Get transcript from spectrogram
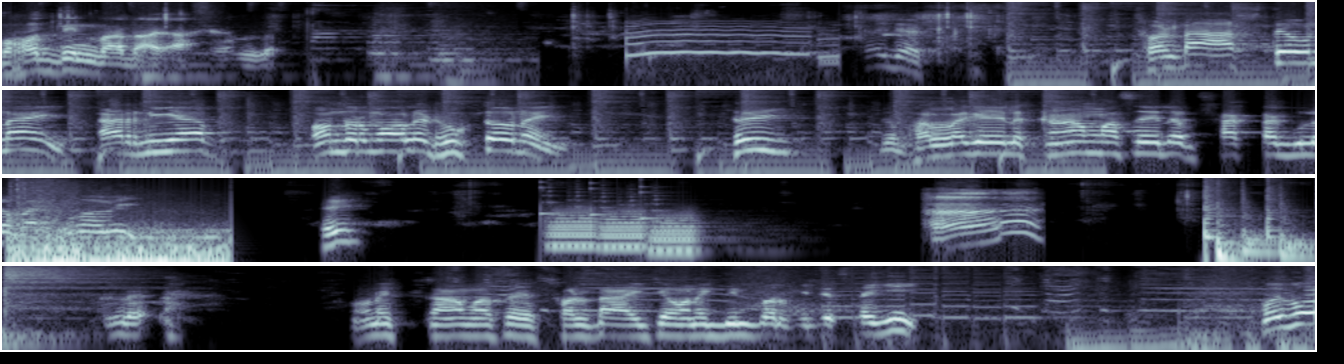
বহুত দিন বাদ আয়া হ্যাঁ এই দেখ ছলটা আসতেও নাই আর নিয়ে অন্দর মহলে ঢুকতেও নাই। সেই ভালো লাগে এলে কাম আছে এলে শাক টাকগুলো বাড়ি এই। অনেক কাম আছে সলটা আইছে অনেক দিন পর বিদেশ থাকি। কইবো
